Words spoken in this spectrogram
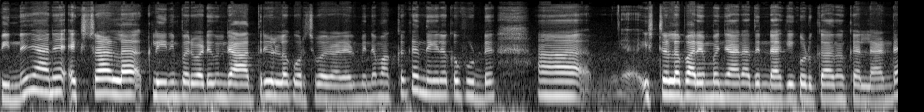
പിന്നെ ഞാൻ എക്സ്ട്രാ ഉള്ള ക്ലീനിങ് പരിപാടികളും രാത്രിയുള്ള കുറച്ച് പരിപാടികളും പിന്നെ മക്കൾക്ക് എന്തെങ്കിലുമൊക്കെ ഫുഡ് ഇഷ്ടമുള്ള പറയുമ്പോൾ ഞാൻ അത് ഉണ്ടാക്കി കൊടുക്കാമെന്നൊക്കെ അല്ലാണ്ട്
